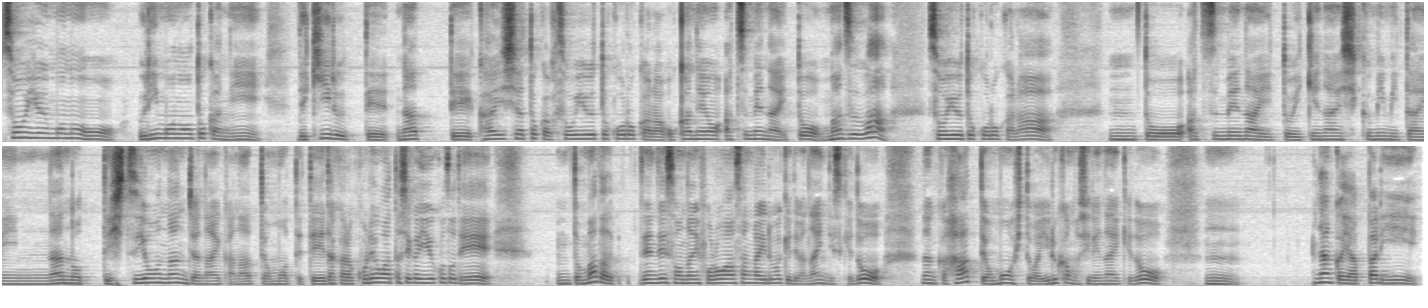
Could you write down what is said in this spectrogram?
そういうものを売り物とかにできるってなって会社とかそういうところからお金を集めないとまずはそういうところからうんと集めないといけない仕組みみたいなのって必要なんじゃないかなって思っててだからこれを私が言うことでうんとまだ全然そんなにフォロワーさんがいるわけではないんですけどなんかはって思う人はいるかもしれないけど、うん、なんかやっぱり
